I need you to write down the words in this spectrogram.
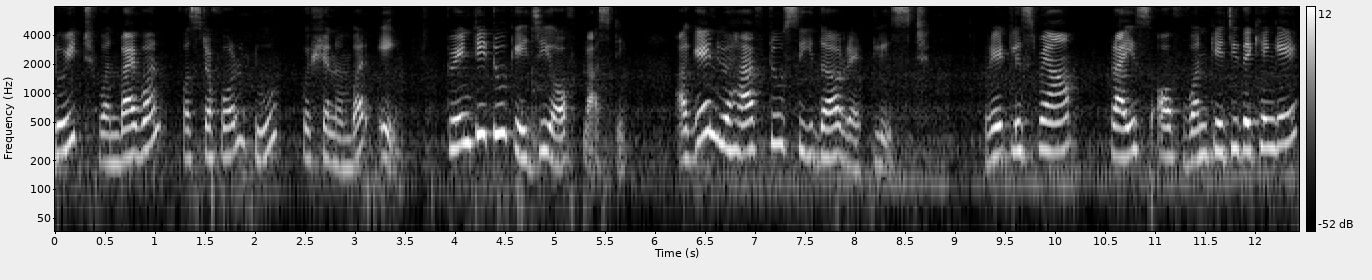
Do it one by one. First of all do question number a 22 kg of plastic. Again you have to see the rate list. Rate list में आप ऑफ़ वन के जी देखेंगे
